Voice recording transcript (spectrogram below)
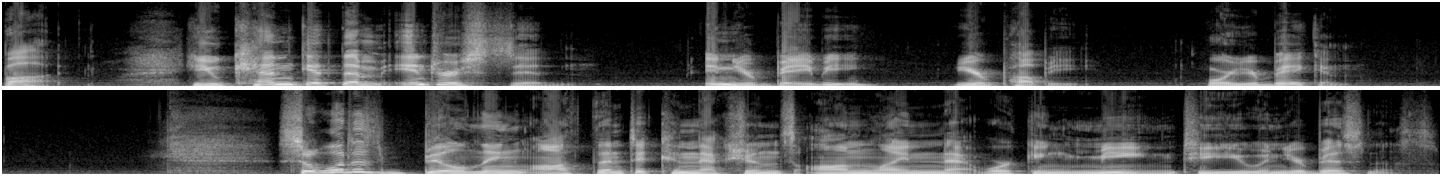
but you can get them interested in your baby, your puppy, or your bacon. So, what does building authentic connections online networking mean to you and your business?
